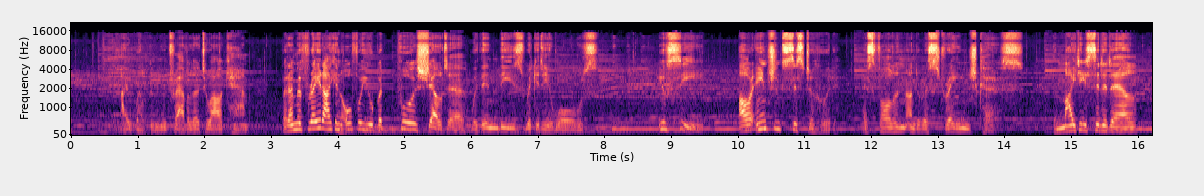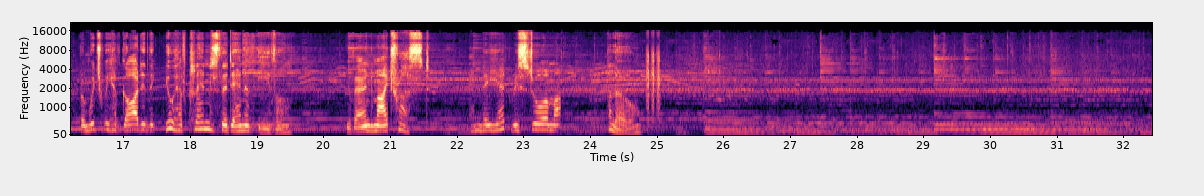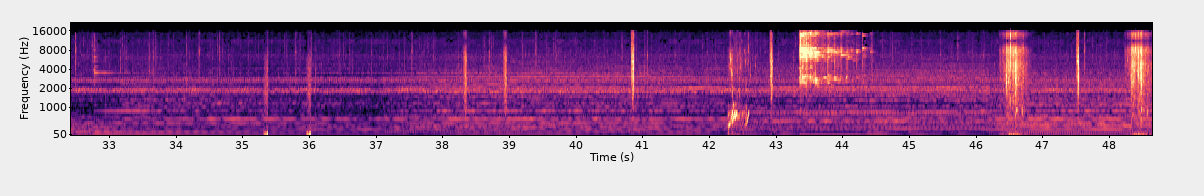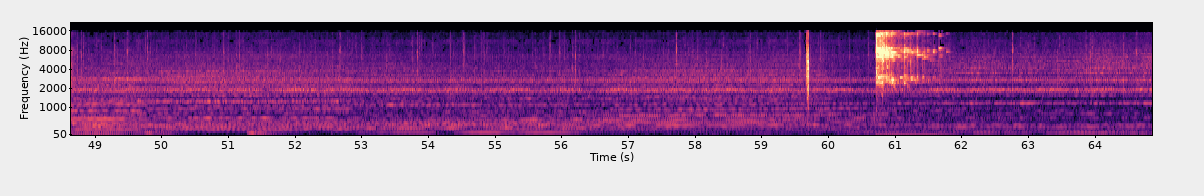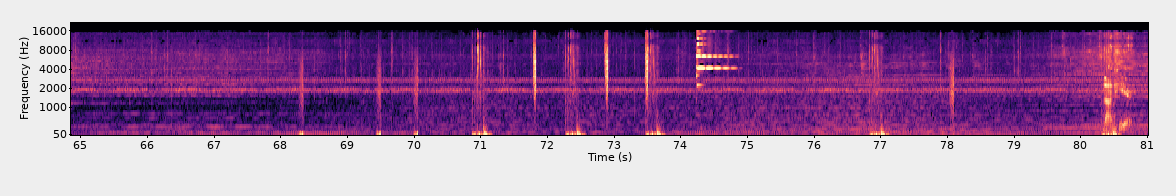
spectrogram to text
I welcome you, traveler, to our camp, but I'm afraid I can offer you but poor shelter within these rickety walls. You see, our ancient sisterhood has fallen under a strange curse. The mighty citadel from which we have guarded the... You have cleansed the den of evil. You've earned my trust, and may yet restore my... Hello. Here.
